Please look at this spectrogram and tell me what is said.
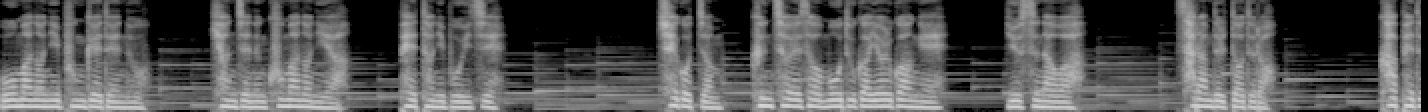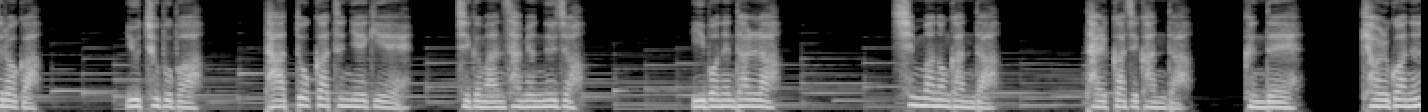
5만 원이 붕괴된 후 현재는 9만 원이야. 패턴이 보이지? 최고점 근처에서 모두가 열광해. 뉴스 나와. 사람들 떠들어. 카페 들어가. 유튜브 봐. 다 똑같은 얘기해. 지금 안 사면 늦어. 이번엔 달라. 10만원 간다. 달까지 간다. 근데 결과는?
